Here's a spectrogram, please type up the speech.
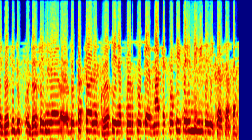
એ ધોતી ધોતી દુપટ્ટો અને ધોતીને કુર્તું કે માથે ટોપી કરીને એવી રીતે નીકળતા હતા.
